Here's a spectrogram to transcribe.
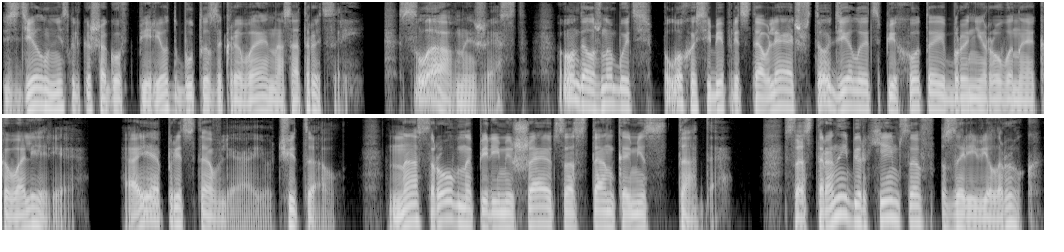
сделал несколько шагов вперед, будто закрывая нас от рыцарей. Славный жест. Он, должно быть, плохо себе представляет, что делает с пехотой бронированная кавалерия. А я представляю, читал. Нас ровно перемешают с останками стада. Со стороны берхеймцев заревел рог.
